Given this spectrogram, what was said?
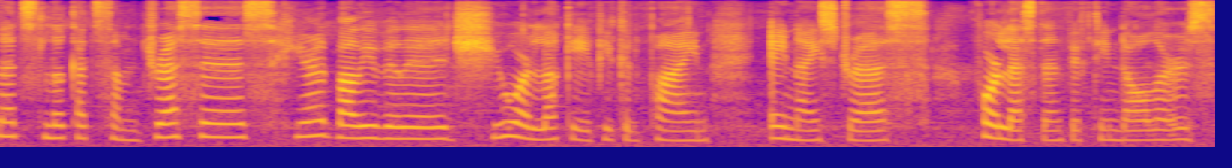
Let's look at some dresses. Here at Value Village, you are lucky if you can find a nice dress for less than $15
